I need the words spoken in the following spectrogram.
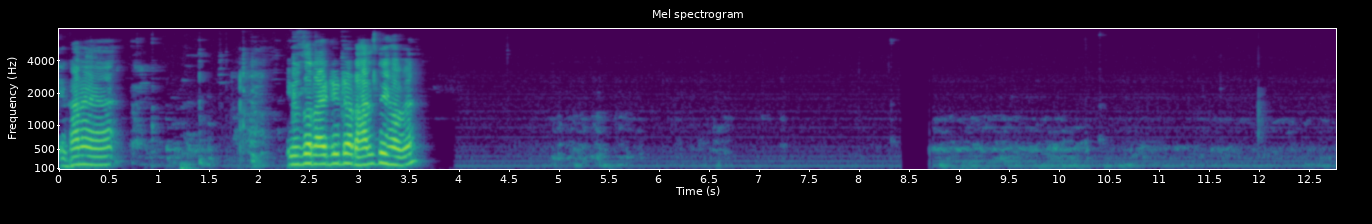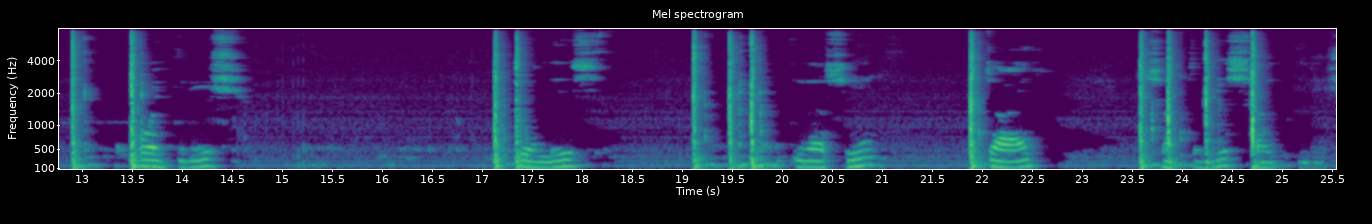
এখানে ইউজার আইডিটা ঢালতেই হবে। পঁয়ত্রিশ চল্লিশ তিরাশি চার সাতচল্লিশ সাঁত্রিশ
